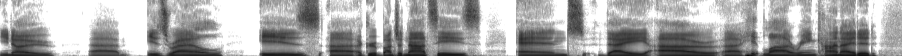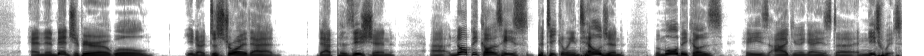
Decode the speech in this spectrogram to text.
you know, uh, Israel is uh, a group bunch of Nazis and they are uh, Hitler reincarnated, and then Ben Shapiro will, you know, destroy that that position, uh, not because he's particularly intelligent, but more because he's arguing against uh, a nitwit.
